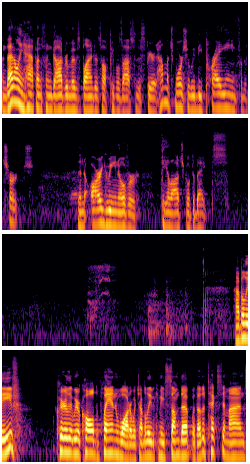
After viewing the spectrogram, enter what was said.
And that only happens when God removes blinders off people's eyes to the Spirit. How much more should we be praying for the church than arguing over theological debates? I believe clearly we are called to plan water, which I believe can be summed up with other texts in mind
